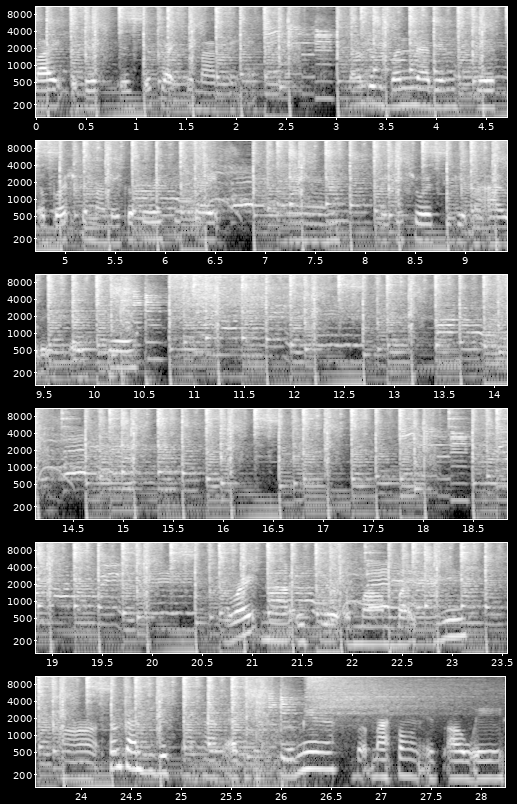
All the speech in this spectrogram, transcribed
light, but this is just right in my opinion. I'm just blending that in with a brush from my makeup eraser site and making sure to get my eyelids as well. Alright, now if you're a mom like me, uh, sometimes you just don't have access to a mirror, but my phone is always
